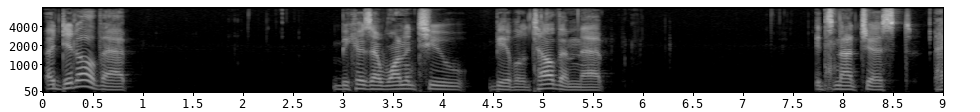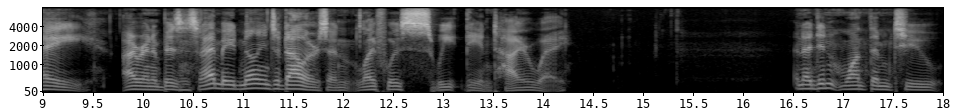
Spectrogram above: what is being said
I did all that because I wanted to be able to tell them that it's not just, hey, I ran a business and I made millions of dollars and life was sweet the entire way. And I didn't want them to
